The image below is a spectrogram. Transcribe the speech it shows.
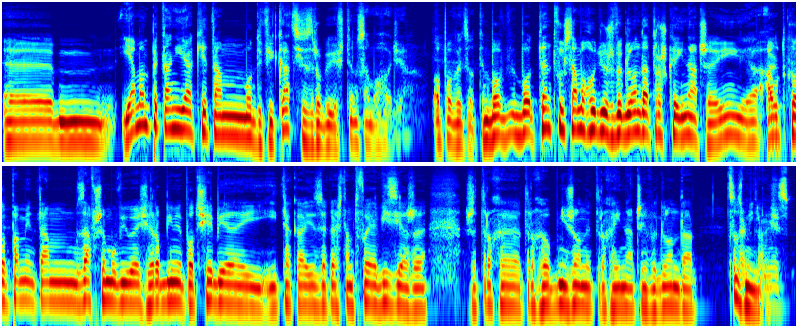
Em, Ja mam pytanie, jakie tam modyfikacje zrobiłeś w tym samochodzie? Opowiedz o tym, bo, bo ten twój samochód już wygląda troszkę inaczej. Autko, pamiętam, zawsze mówiłeś, robimy pod siebie i, i taka jest jakaś tam twoja wizja, że, że trochę, trochę obniżony, trochę inaczej wygląda. Co tak, tam zmieniłeś? jest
